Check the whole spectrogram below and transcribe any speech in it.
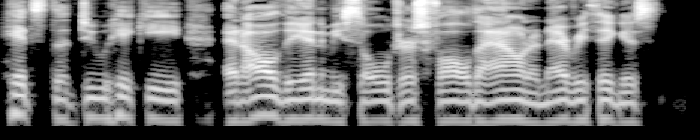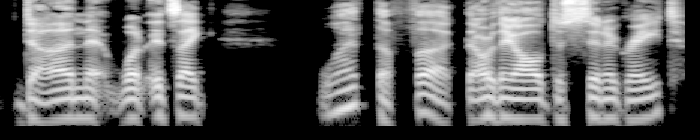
hits the doohickey, and all the enemy soldiers fall down, and everything is done. What it's like, what the fuck? Or they all disintegrate,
